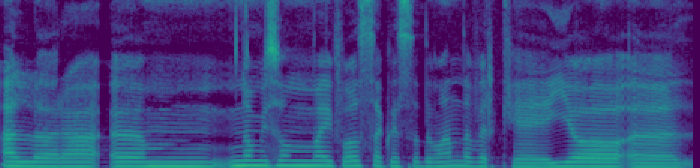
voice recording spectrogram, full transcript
Allora, um, non mi sono mai posta questa domanda perché io uh,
